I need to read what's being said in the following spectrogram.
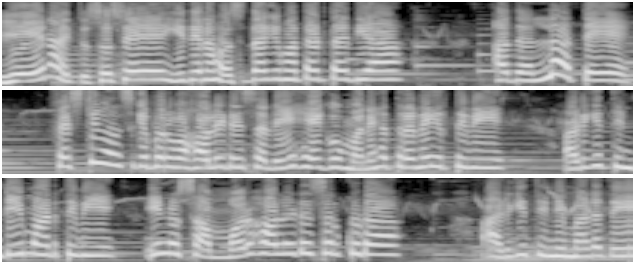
ಏನಾಯ್ತು ಸೊಸೆ? ಇದೇನೋ ಹೊಸದಾಗಿ ಮಾತಾಡ್ತಾ ಇದೀಯಾ ಅದಲ್ಲ ಅತ್ತೆ ಫೆಸ್ಟಿವಲ್ಸ್ಗೆ ಬರುವ ಹಾಲಿಡೇಸ್ ಅಲ್ಲಿ ಹೇಗೂ ಮನೆ ಹತ್ರನೇ ಇರ್ತೀವಿ. ಅಡಿಗೆ ತಿಂಡಿ ಮಾಡ್ತೀವಿ. ಇನ್ನು ಸಮ್ಮರ್ ಹಾಲಿಡೇಸ್ ಅಲ್ಲಿ ಕೂಡ. ಅಡಿಗೆ ತಿಂಡಿ ಮಾಡದೆ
